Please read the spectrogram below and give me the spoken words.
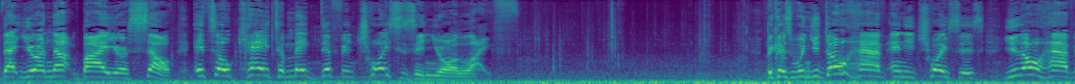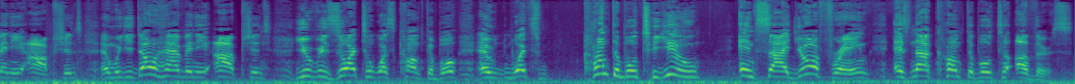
that you're not by yourself. It's okay to make different choices in your life. Because when you don't have any choices, you don't have any options. And when you don't have any options, you resort to what's comfortable. And what's comfortable to you inside your frame is not comfortable to others.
